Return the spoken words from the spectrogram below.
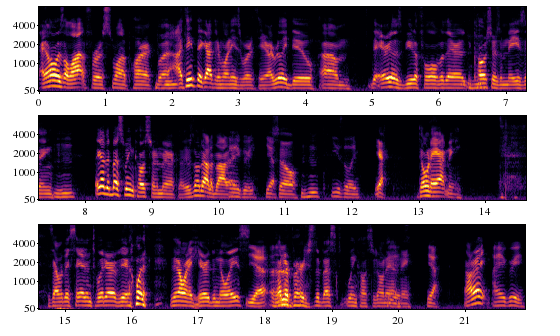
I know it was a lot for a small park, but Mhm. I think they got their money's worth here. I really do. Um, the area is beautiful over there. The Mhm. coaster is amazing. Mm-hmm. They got the best wing coaster in America. There's no doubt about it. I agree. Yeah. So Mm-hmm. Easily. don't at me. Is that what they say on Twitter? If they don't want to, they don't want to hear the noise. Yeah. uh-huh. Thunderbird is the best wing coaster. Don't It at is. me. Yeah. All right. I agree.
